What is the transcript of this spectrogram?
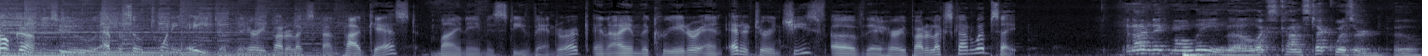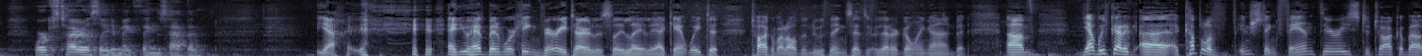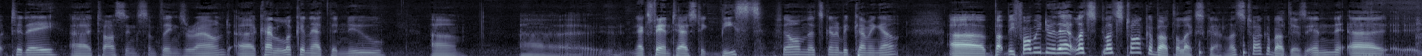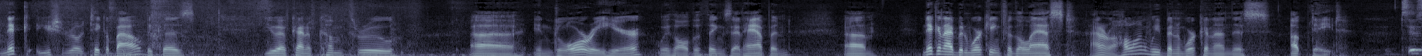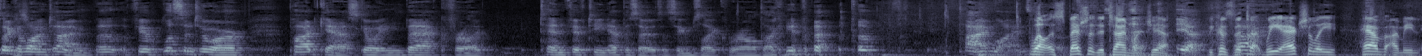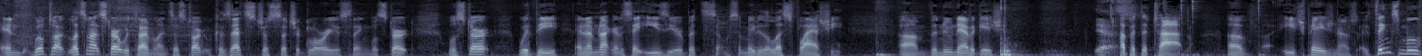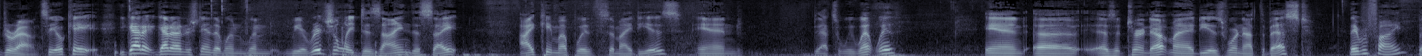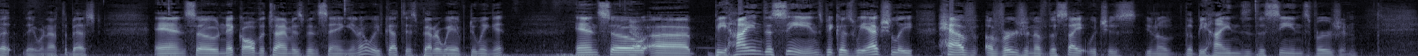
Welcome to episode 28 of the Harry Potter Lexicon podcast. My name is Steve Vander Ark, and I am the creator and editor in chief of the Harry Potter Lexicon website. And I'm Nick Moline, the Lexicon's tech wizard who works tirelessly to make things happen. Yeah, and you have been working very tirelessly lately. I can't wait to talk about all the new things that, that are going on. But um, yeah, we've got a, uh, a, couple of interesting fan theories to talk about today, uh, tossing some things around, uh, kind of looking at the new um, uh, next Fantastic Beasts film that's going to be coming out. Uh, but before we do that, let's let's talk about the lexicon. Let's talk about this. And uh, Nick, you should really take a bow because you have kind of come through uh, in glory here with all the things that happened. Um, Nick and I have been working for the last I don't know how long we've been working on this update. Seems like a long time. If you listen to our podcast going back for like 10, 15 episodes, it seems like we're all talking about the timelines. Well, especially the timelines, yeah. yeah. Because the ti- we actually have. I mean, and we'll talk. Let's not start with timelines. Let's talk because that's just such a glorious thing. We'll start. We'll start with the, and I'm not going to say easier, but some, some maybe the less flashy, um, the new navigation. Yes. Up at the top of each page now. So things moved around. See, okay, you got to got to understand that when when we originally designed the site, I came up with some ideas, and that's what we went with. And uh, as it turned out, my ideas were not the best. They were fine, but they were not the best. And so Nick all the time has been saying, you know, we've got this better way of doing it. And so uh, behind the scenes, because we actually have a version of the site which is, you know, the behind the scenes version,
